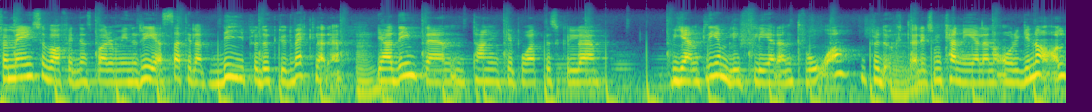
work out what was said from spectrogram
För mig så var fitness bara min resa till att bli produktutvecklare. Jag hade inte en tanke på att det skulle egentligen bli fler än två produkter, liksom kanelen och original.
